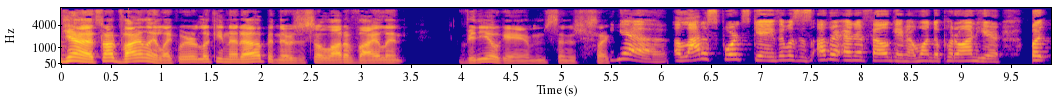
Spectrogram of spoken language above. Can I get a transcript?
Yeah, it's not violent. Like we were looking it up, and there was just a lot of violent video games, and it's just like yeah, a lot of sports games. There was this other NFL game I wanted to put on here, but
